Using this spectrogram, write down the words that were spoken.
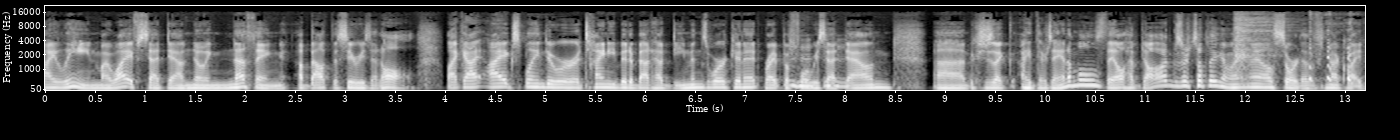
Eileen, my wife, sat down knowing nothing about the series at all. Like I, I explained to her a tiny bit about how demons work in it right before Mhm, we sat mhm. down, uh, because she's like, I, "There's animals. They all have dogs or something." I'm like, "Well, sort of, not quite."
